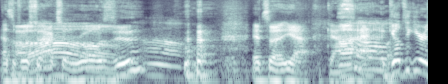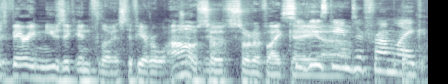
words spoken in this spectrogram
as opposed to Axel Oh. Rose. Oh. It's a yeah. Uh, it. Guilty Gear is very music influenced. If you ever watch it. Oh, so yeah. it's sort of like So a. these games are from like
